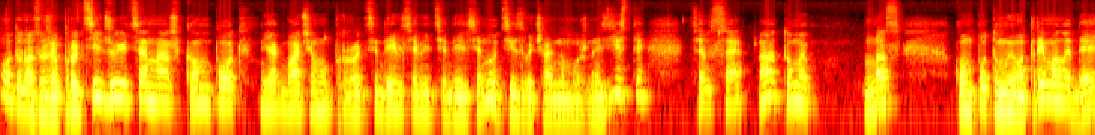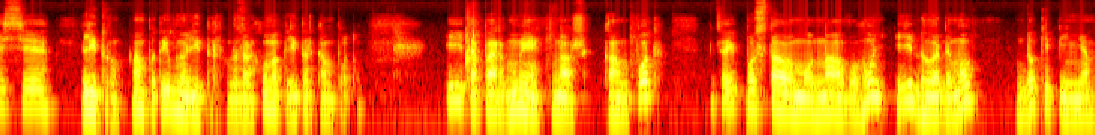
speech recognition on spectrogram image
От у нас вже проціджується наш компот. Як бачимо, процідився, відсідився. Ну, ці, звичайно, можна з'їсти це все. А то ми, у нас компоту ми отримали десь е, літру. Нам потрібно літр, розрахунок літр компоту. І тепер ми наш компот цей поставимо на вогонь і доведемо до кипіння.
